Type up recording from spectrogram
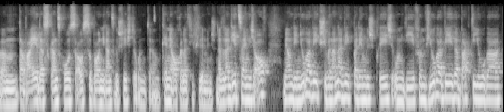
ähm, dabei, das ganz groß auszubauen, die ganze Geschichte und ähm, kennen ja auch relativ viele Menschen. Also da geht es eigentlich auch mehr um den Yoga-Weg, Shivananda-Weg bei dem Gespräch, um die fünf Yoga-Wege, Bhakti-Yoga,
